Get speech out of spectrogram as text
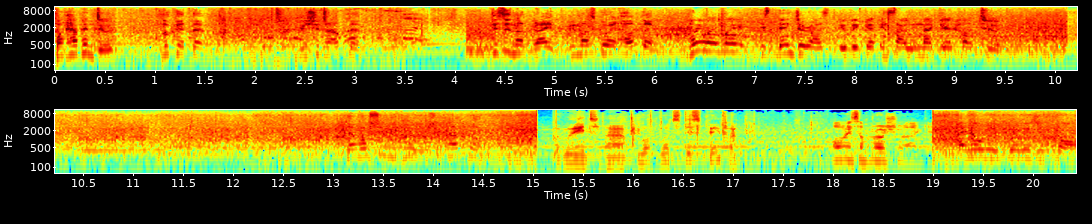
What happened, dude? Look at them. We should help them. This is not right. We must go and help them. Wait, wait, wait. It's dangerous. If we get inside, we might get hurt too. Then what should we do? We should help them. Wait, uh, what, what's this paper? Oh, it's a brochure, I guess. I know we, who we should call.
